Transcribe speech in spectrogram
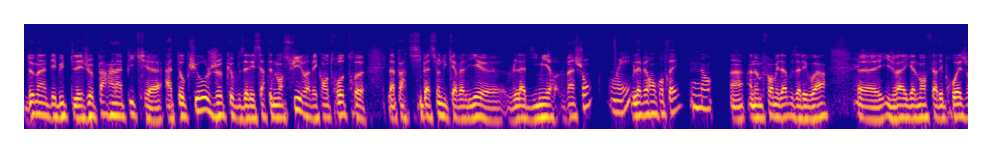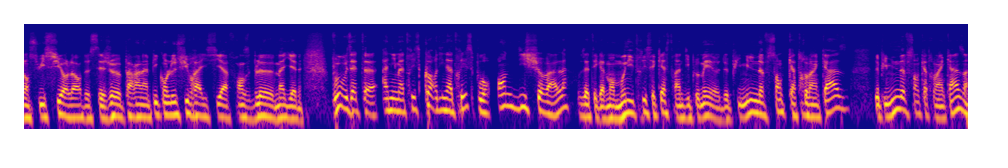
Demain débutent les Jeux paralympiques euh, à Tokyo, jeux que vous allez certainement suivre avec entre autres euh, la participation du cavalier euh, Vladimir Vinchon. Oui. Vous l'avez rencontré? Non. Hein, un homme formidable, vous allez voir. Euh, il va également faire des prouesses, j'en suis sûr, lors de ces Jeux paralympiques. On le suivra ici à France Bleu Mayenne. Vous, vous êtes animatrice, coordinatrice pour Andy Cheval. Vous êtes également monitrice équestre, un diplômé euh, depuis 1995. Depuis 1995,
